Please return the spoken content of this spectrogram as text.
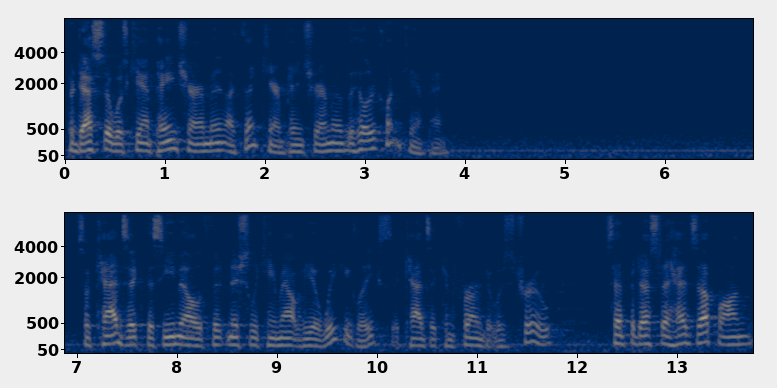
Podesta was campaign chairman, I think, campaign chairman of the Hillary Clinton campaign. So Kadzik, this email initially came out via WikiLeaks, Kadzik confirmed it was true, sent Podesta heads up on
